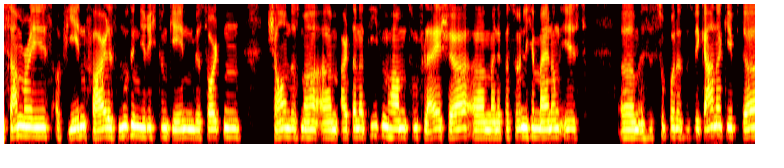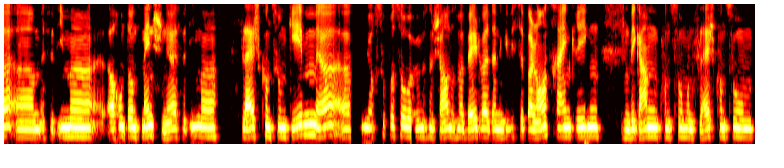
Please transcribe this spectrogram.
Summary ist auf jeden Fall, es muss in die Richtung gehen. Wir sollten schauen, dass wir ähm, Alternativen haben zum Fleisch. Ja. Ähm, meine persönliche Meinung ist, ähm, es ist super, dass es Veganer gibt. Ja. Ähm, es wird immer, auch unter uns Menschen, ja, es wird immer Fleischkonsum geben. Ja, äh, finde ich auch super so, aber wir müssen schauen, dass wir weltweit eine gewisse Balance reinkriegen zwischen veganen Konsum und Fleischkonsum.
